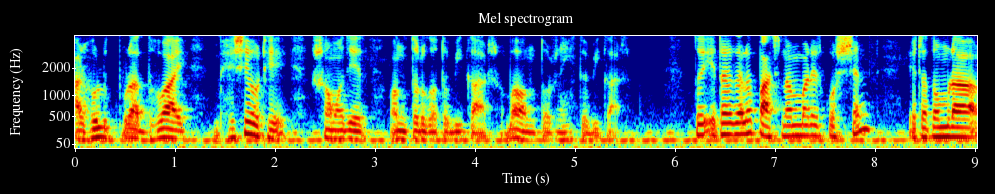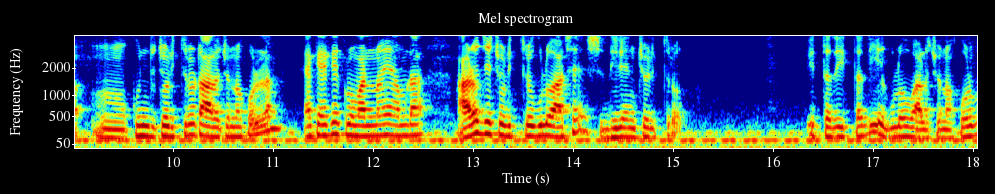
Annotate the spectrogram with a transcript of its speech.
আর হলুদ পোড়ার ধোঁয়ায় ভেসে ওঠে সমাজের অন্তর্গত বিকার বা অন্তর্নিহিত বিকার। তো এটা গেল পাঁচ নাম্বারের কোশ্চেন এটা তোমরা কুঞ্জ চরিত্রটা আলোচনা করলাম। একে একে ক্রমান্বয়ে আমরা আরও যে চরিত্রগুলো আছে ধীরেন চরিত্র ইত্যাদি ইত্যাদি, এগুলোও আলোচনা করব।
